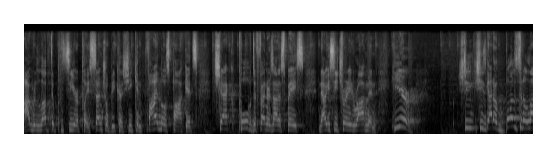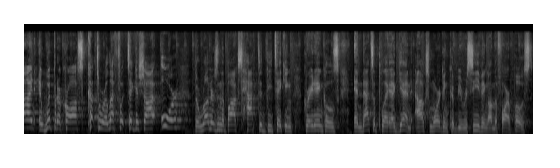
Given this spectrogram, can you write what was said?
I would love to see her play central because she can find those pockets, check, pull defenders out of space. Now you see Trinity Rodman here she, she's got to buzz to the line and whip it across, cut to her left foot, take a shot, or the runners in the box have to be taking great angles, and that's a play, again, Alex Morgan could be receiving on the far post.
